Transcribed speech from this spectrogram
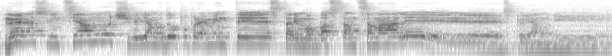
Noi adesso iniziamo, ci vediamo dopo Probabilmente staremo abbastanza male E speriamo di...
